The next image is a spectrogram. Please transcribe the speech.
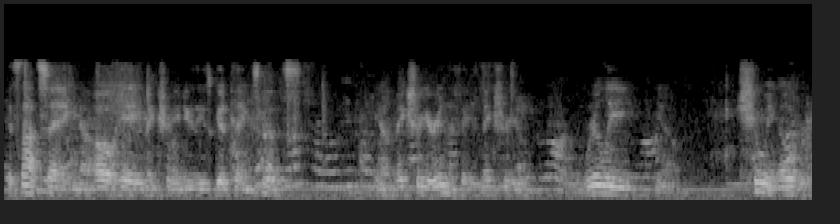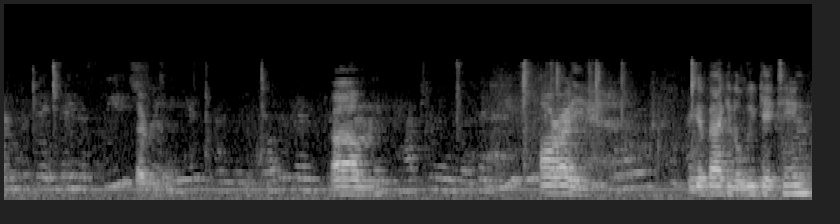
It's not saying, you know, oh, hey, make sure you do these good things. No, it's, you know, make sure you're in the faith. Make sure you're really, you know, chewing over everything. Um, alrighty. We get back into Luke 18.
